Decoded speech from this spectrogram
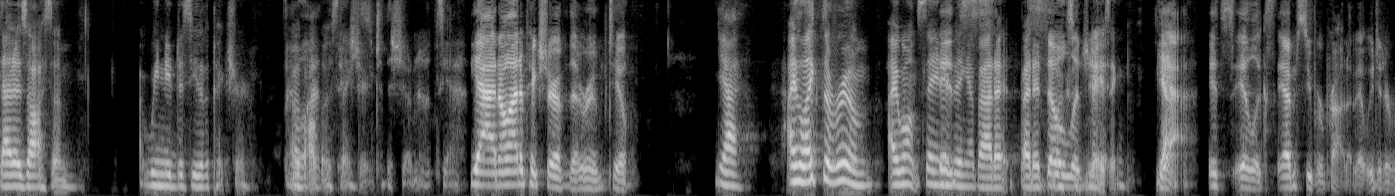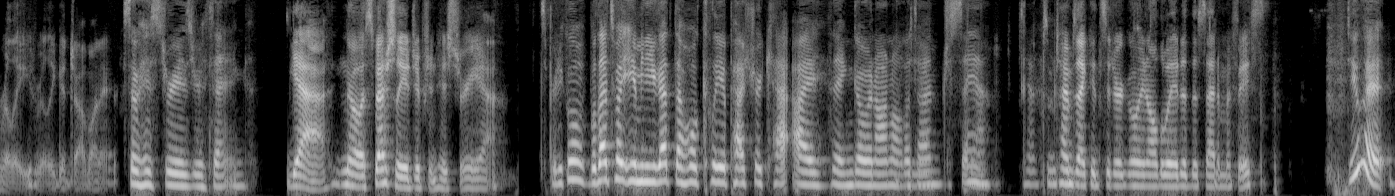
That is awesome. We need to see the picture of all those things. picture to the show notes. Yeah, yeah, and I'll add a picture of the room too. Yeah. I like the room. I won't say anything It's about it, but it's so looks legit. amazing. Yeah. Yeah. it's it looks. I'm super proud of it. We did a really really good job on it. So history is your thing. Yeah, no, especially Egyptian history. Yeah, It's pretty cool. Well, that's what you I mean. You got the whole Cleopatra cat eye thing going on all the time. Just saying, Yeah. yeah. Sometimes I consider going all the way to the side of my face. do it.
